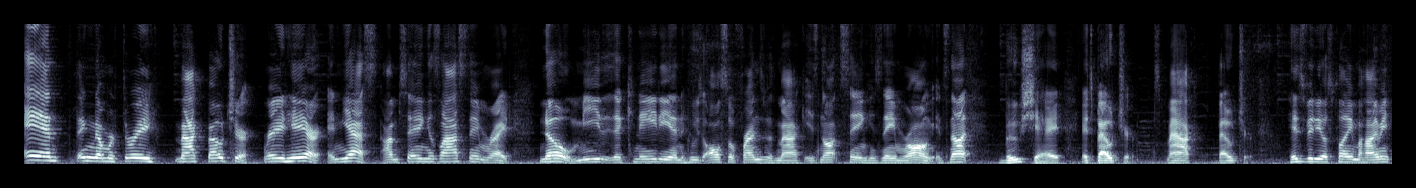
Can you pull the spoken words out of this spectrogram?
And thing number three, Mac Boucher, right here. And yes, I'm saying his last name right. No, me, the Canadian who's also friends with Mac, is not saying his name wrong. It's not Boucher, it's Boucher. It's Mac Boucher. His video is playing behind me.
